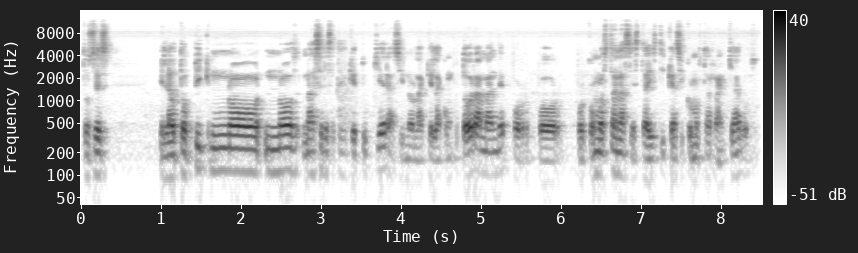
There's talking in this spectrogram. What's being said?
Entonces, el autopic no, no hace la estrategia que tú quieras, sino la que la computadora mande por, por, por cómo están las estadísticas y cómo están rankeados.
